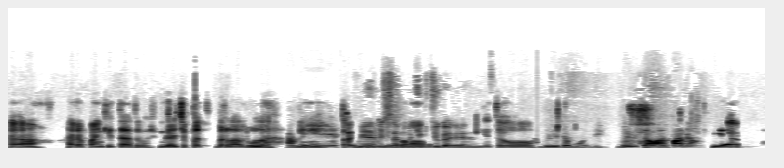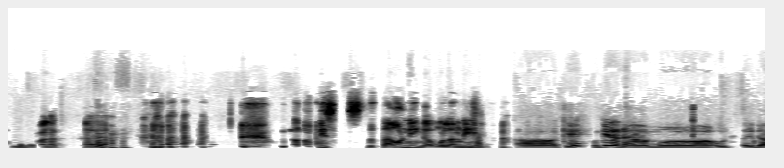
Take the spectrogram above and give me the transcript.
ah, harapan kita tuh biar cepat berlalu lah. Amin. Ini tren Biar bisa mudik juga ya. Gitu. Bisa mudik, bisa Padang. Iya, benar banget. Udah nih setahun nih nggak pulang nih. Uh, Oke, mungkin ada mau ada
